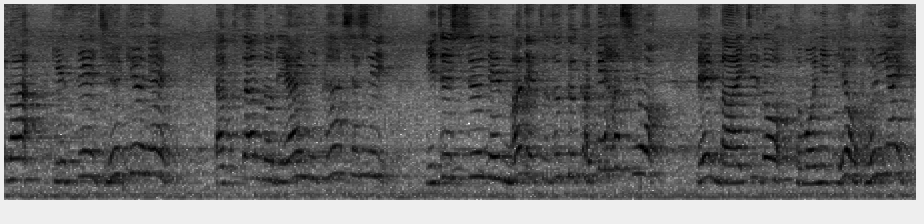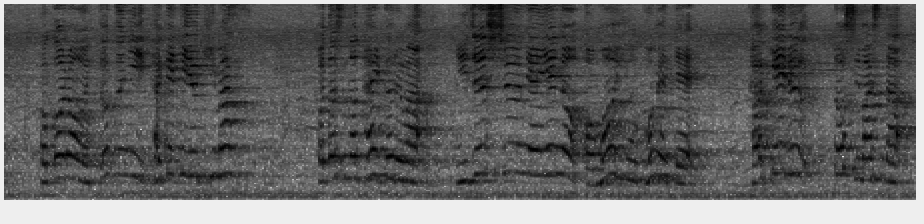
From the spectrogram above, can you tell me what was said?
ちは結成19年たくさんの出会いに感謝し20周年まで続く架け橋をメンバー一同共に手を取り合い心を一つにかけてゆきます。今年のタイトルは20周年への思いを込めて「かける」としました。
